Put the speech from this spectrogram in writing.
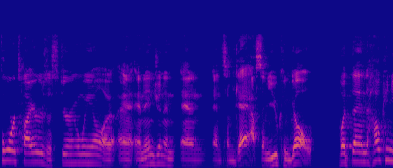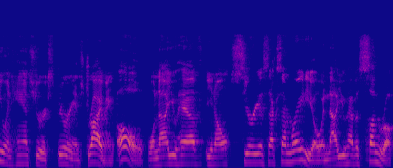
four tires a steering wheel a, an engine and, and and some gas and you can go. But then how can you enhance your experience driving? Oh well now you have you know sirius xm radio and now you have a sunroof.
